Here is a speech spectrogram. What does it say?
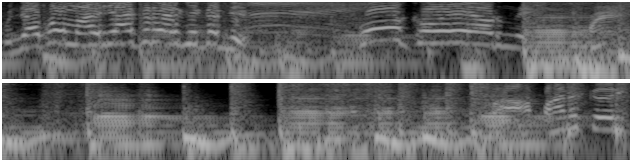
കുഞ്ഞാപ്പ മര്യാദ ഇറങ്ങിക്കട്ടെ പോ കോയേ അവിടുന്ന്. പാപ്പാനെ കയറി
